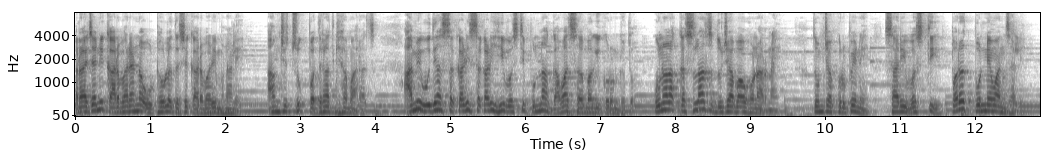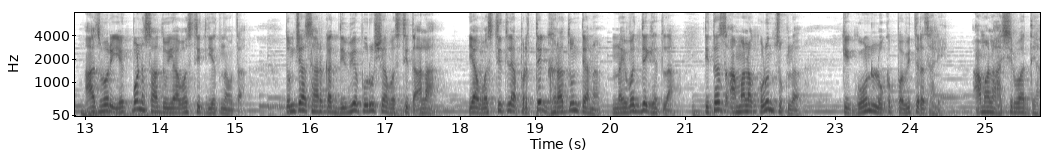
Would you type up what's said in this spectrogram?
राजांनी कारभाऱ्यांना उठवलं तसे कारभारी म्हणाले आमची चूक पदरात घ्या महाराज. आम्ही उद्या सकाळी सकाळी ही वस्ती पुन्हा गावात सहभागी करून घेतो. कुणाला कसलाच दुजाभाव होणार नाही. तुमच्या कृपेने सारी वस्ती परत पुण्यवान झाली. आजवर एक पण साधू या वस्तीत येत नव्हता. तुमच्यासारखा दिव्य पुरुष या वस्तीत आला. या वस्तीतल्या प्रत्येक घरातून त्यानं नैवेद्य घेतला. तिथंच आम्हाला कळून चुकलं की गोंड लोक पवित्र झाले. आम्हाला आशीर्वाद द्या.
